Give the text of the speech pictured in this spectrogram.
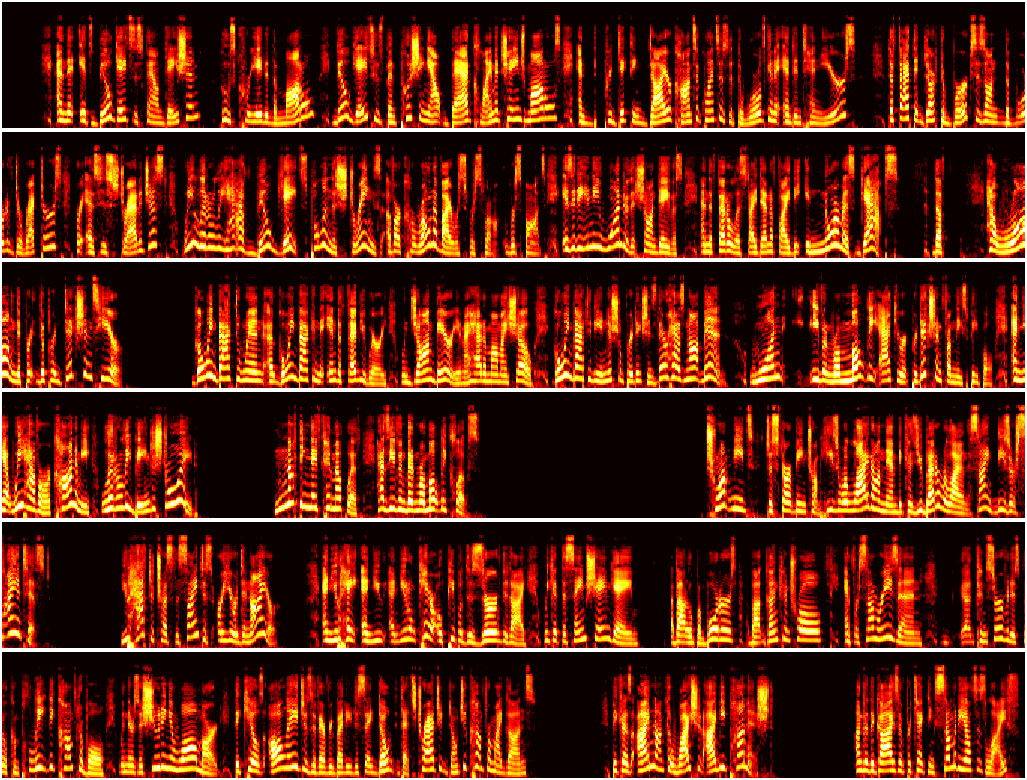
and that it's Bill Gates' foundation who's created the model, Bill Gates, who's been pushing out bad climate change models and predicting dire consequences that the world's going to end in 10 years. The fact that Dr. Birx is on the board of directors for as his strategist, we literally have Bill Gates pulling the strings of our coronavirus respo- response. Is it any wonder that Sean Davis and the Federalist identified the enormous gaps, the how wrong the the predictions here Going back to when, uh, going back into end of February when John Barry and I had him on my show, going back to the initial predictions, there has not been one even remotely accurate prediction from these people. And yet we have our economy literally being destroyed. Nothing they've come up with has even been remotely close. Trump needs to start being Trump. He's relied on them because you better rely on the science. These are scientists. You have to trust the scientists or you're a denier. And you hate and you and you don't care. Oh, people deserve to die. We get the same shame game about open borders, about gun control, and for some reason, uh, conservatives feel completely comfortable when there's a shooting in Walmart that kills all ages of everybody to say, "Don't that's tragic. Don't you come for my guns." Because I'm not why should I be punished under the guise of protecting somebody else's life?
